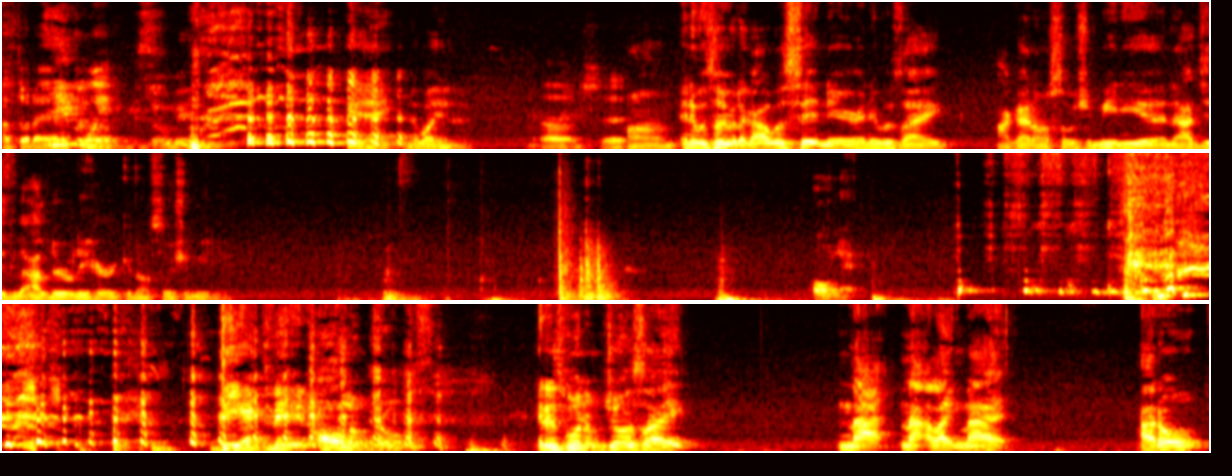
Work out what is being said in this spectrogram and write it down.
I thought I had He a point. about to be so mad. Yeah, nobody knew. Oh shit. Um, and it was literally like I was sitting there, and it was like I got on social media, and I just I literally heard it get on social media. All that. Deactivated all of joints. And it's one of them joints like not not like not I don't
